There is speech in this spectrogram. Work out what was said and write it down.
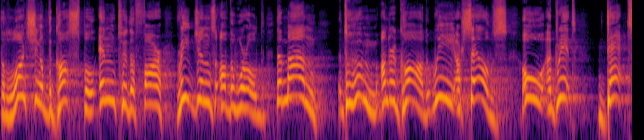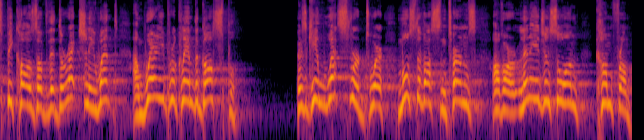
the launching of the gospel into the far regions of the world. The man to whom, under God, we ourselves owe a great debt because of the direction he went and where he proclaimed the gospel. Because he came westward to where most of us, in terms of our lineage and so on, come from.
